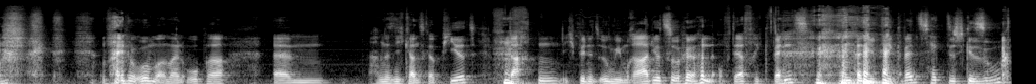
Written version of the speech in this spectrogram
meine Oma und mein Opa ähm, haben das nicht ganz kapiert, dachten, ich bin jetzt irgendwie im Radio zu hören auf der Frequenz, haben dann die Frequenz hektisch gesucht.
